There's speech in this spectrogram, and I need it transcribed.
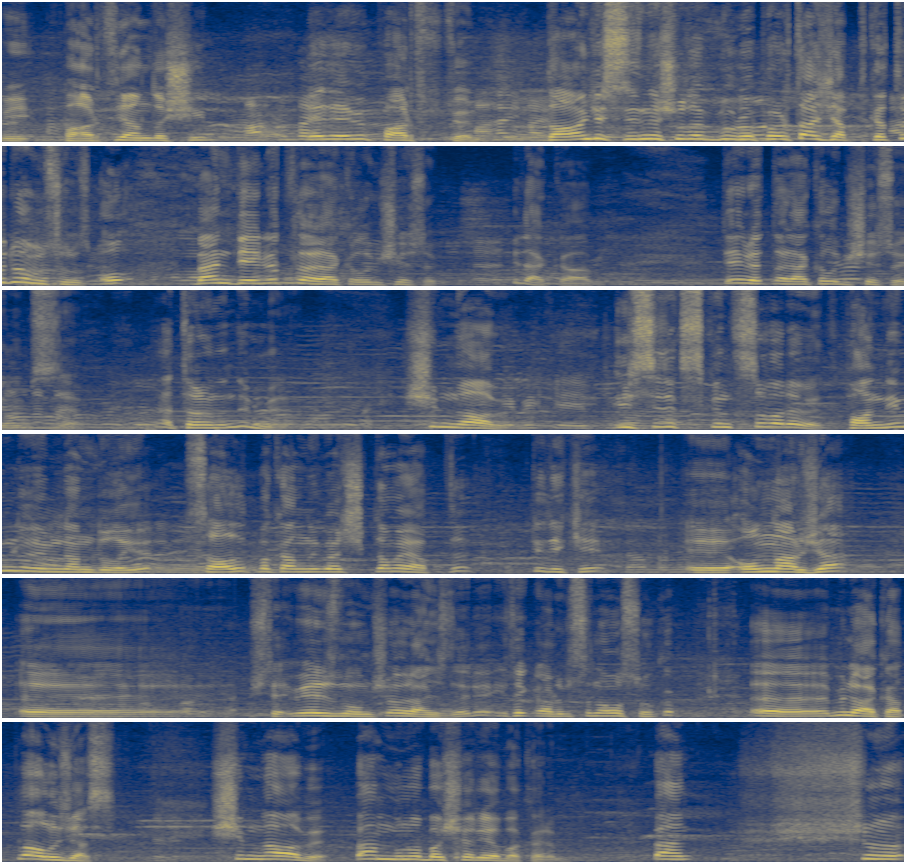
bir parti yandaşıyım ne de bir parti tutuyorum. Daha önce sizinle şurada bir röportaj yaptık hatırlıyor musunuz? O ben devletle alakalı bir şey söyledim. Bir dakika abi. Devletle alakalı bir şey söyledim size. Ya tanıdın değil mi beni? Şimdi abi işsizlik sıkıntısı var evet. Pandemi döneminden dolayı Sağlık Bakanlığı bir açıklama yaptı. Dedi ki e, onlarca e, işte mezun olmuş öğrencileri tekrar bir sınava sokup e, mülakatla alacağız. Şimdi abi ben buna başarıya bakarım. Ben şunu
